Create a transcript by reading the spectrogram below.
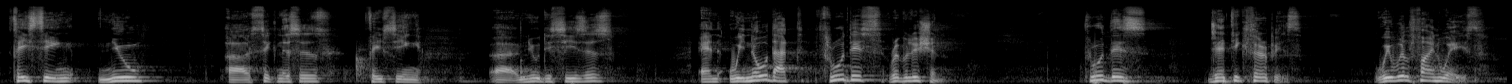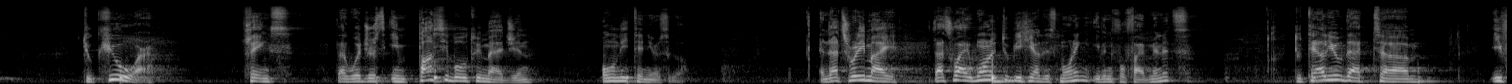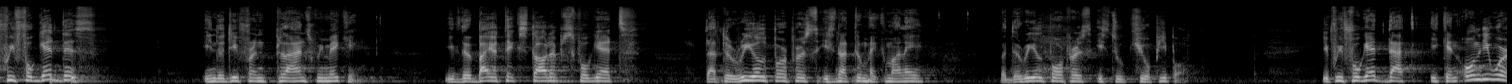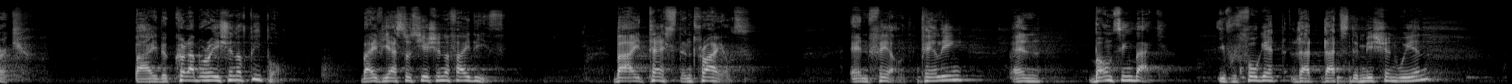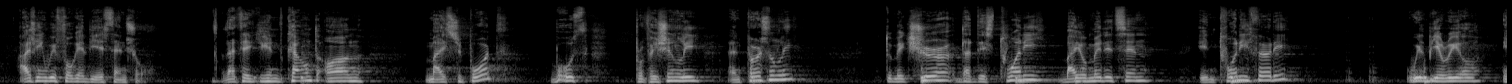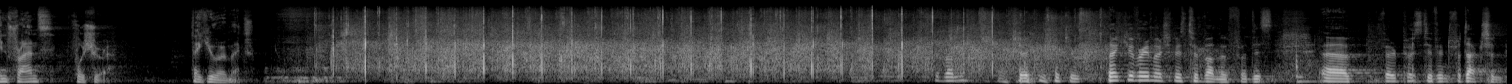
facing new uh, sicknesses, facing uh, new diseases. And we know that through this revolution, through these genetic therapies, we will find ways to cure things that were just impossible to imagine only 10 years ago. And that's really my, that's why I wanted to be here this morning, even for five minutes, to tell you that um, if we forget this in the different plans we're making, if the biotech startups forget that the real purpose is not to make money, but the real purpose is to cure people. If we forget that it can only work by the collaboration of people, by the association of ideas, by tests and trials, and failed, failing and bouncing back. If we forget that that's the mission we're in, I think we forget the essential. That you can count on my support, both professionally and personally, to make sure that this 20 biomedicine in 2030 will be real in France for sure. Thank you very much. Okay, thank you. Thank you very much, Mr. Bonnell, for this uh, very positive introduction.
